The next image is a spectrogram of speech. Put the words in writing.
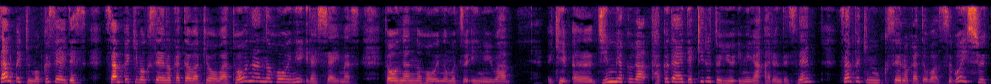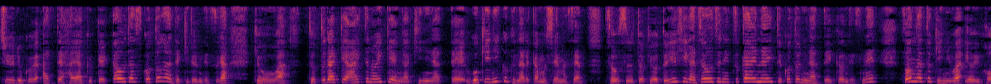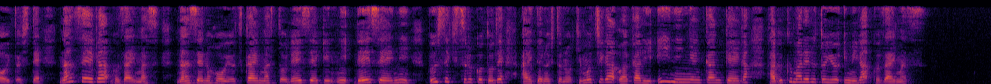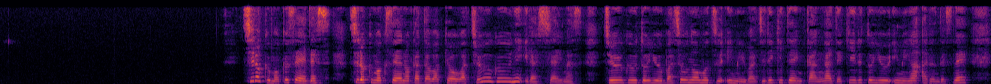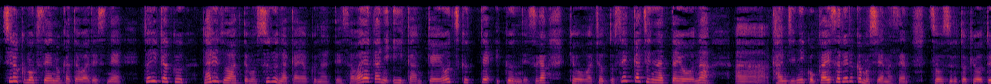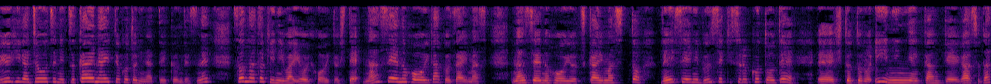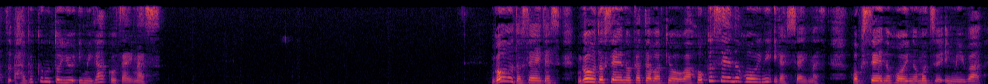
三匹木星です。三匹木星の方は今日は東南の方位にいらっしゃいます。東南の方位の持つ意味は、人脈が拡大できるという意味があるんですね。三匹木星の方はすごい集中力があって早く結果を出すことができるんですが、今日はちょっとだけ相手の意見が気になって動きにくくなるかもしれません。そうすると今日という日が上手に使えないということになっていくんですね。そんな時には良い方位として南西がございます。南西の方位を使いますと冷静に冷静に分析することで相手の人の気持ちが分かりいい人間関係が育まれるという意味がございます。白く木星です。白く木星の方は今日は中宮にいらっしゃいます。中宮という場所の持つ意味は自力転換ができるという意味があるんですね。白く木星の方はですね、とにかく誰と会ってもすぐ仲良くなって爽やかにいい関係を作っていくんですが、今日はちょっとせっかちになったようなあ感じに誤解されるかもしれません。そうすると今日という日が上手に使えないということになっていくんですね。そんな時には良い方位として南西の方位がございます。南西の方位を使いますと冷静に分析することで、えー、人とのいい人間関係が育つ、育むという意味がございます。豪土星です。豪土星の方は今日は北西の方位にいらっしゃいます。北西の方位の持つ意味は、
